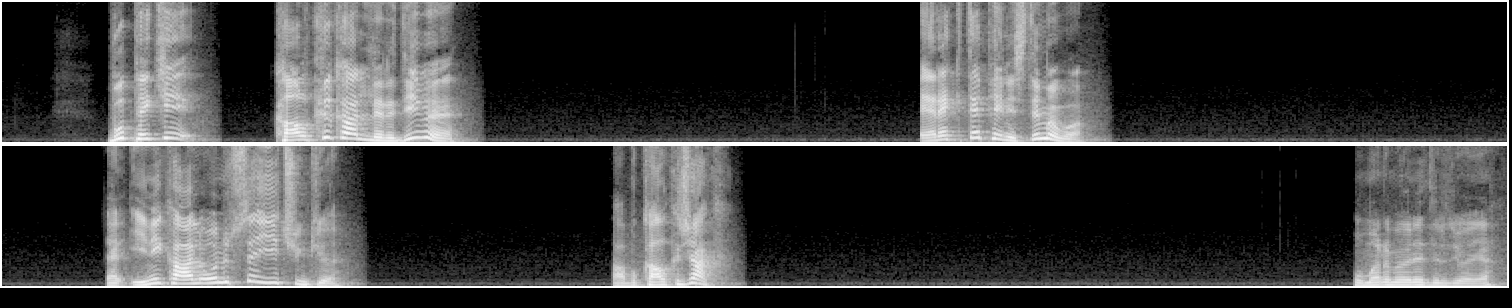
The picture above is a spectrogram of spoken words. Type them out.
Bu peki kalkık halleri değil mi? Erekte penis değil mi bu? Yani inik hali 13 ise iyi çünkü. Ha bu kalkacak. Umarım öyledir diyor ya.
